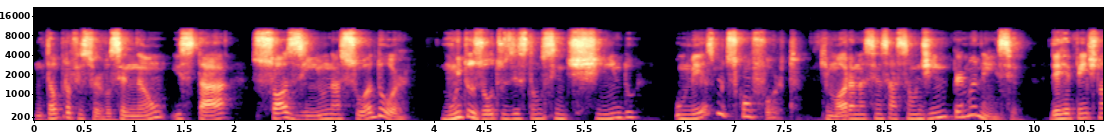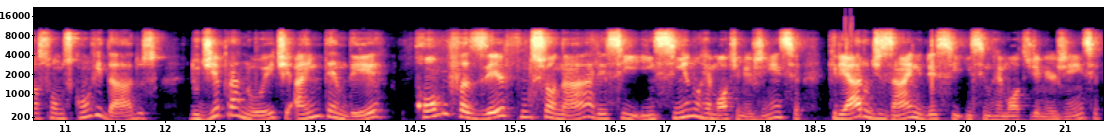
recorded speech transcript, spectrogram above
Então, professor, você não está sozinho na sua dor. Muitos outros estão sentindo o mesmo desconforto, que mora na sensação de impermanência. De repente, nós fomos convidados do dia para a noite a entender como fazer funcionar esse ensino remoto de emergência, criar o design desse ensino remoto de emergência,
